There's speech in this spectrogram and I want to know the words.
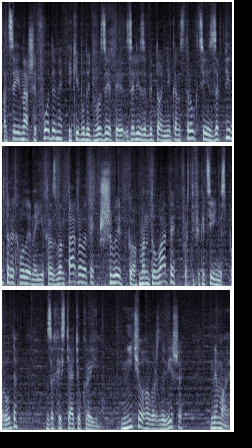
а це і наші фодини, які будуть возити залізобетонні конструкції за півтори хвилини їх розвантажувати, швидко монтувати фортифікаційні споруди, захистять Україну. Нічого важливіше немає.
